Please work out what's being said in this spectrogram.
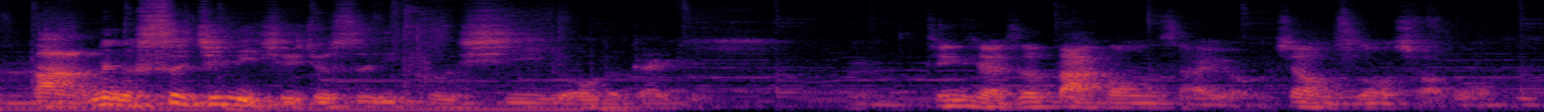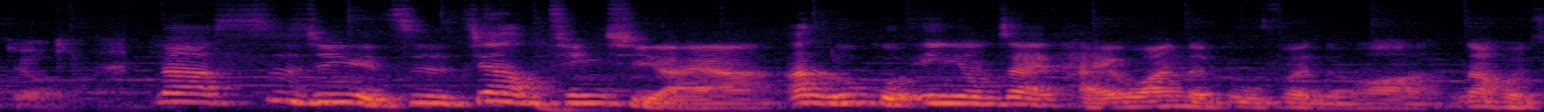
嗯啊，那个市经理其实就是一个 CEO 的概念。嗯，听起来是大公司才有，像我们这种小公司就有。那市经理制这样听起来啊，啊，如果应用在台湾的部分的话，那会是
